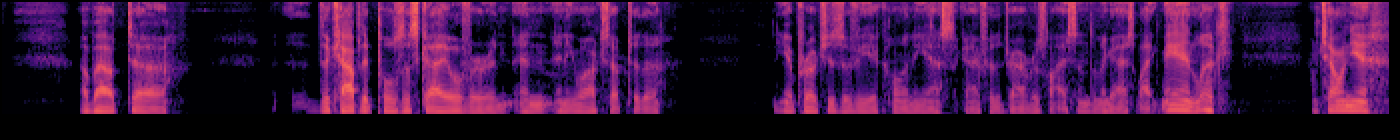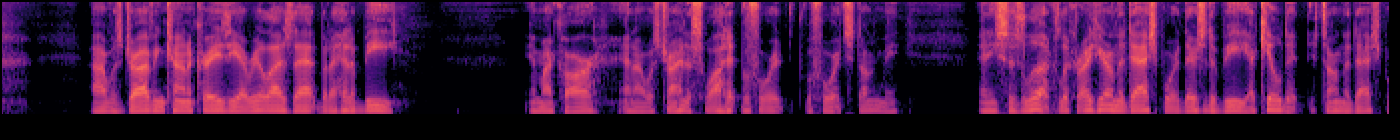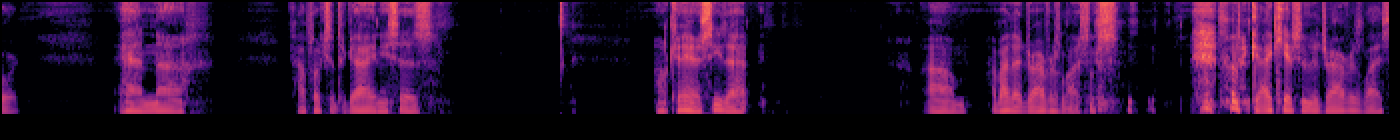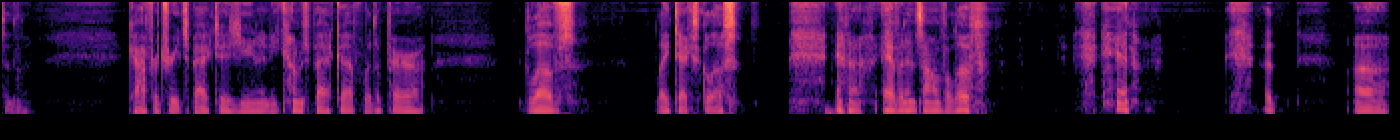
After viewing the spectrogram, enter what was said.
about uh, the cop that pulls this guy over and, and, and he walks up to the he approaches the vehicle and he asks the guy for the driver's license and the guy's like, Man, look, I'm telling you, I was driving kind of crazy. I realized that, but I had a bee in my car and I was trying to swat it before it before it stung me. And he says, "Look, look right here on the dashboard. There's the bee. I killed it. It's on the dashboard." And uh, Cop looks at the guy and he says, "Okay, I see that. Um, how about that driver's license?" the guy gives him the driver's license. Cop retreats back to his unit. He comes back up with a pair of gloves, latex gloves, and a evidence envelope, and a, uh,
